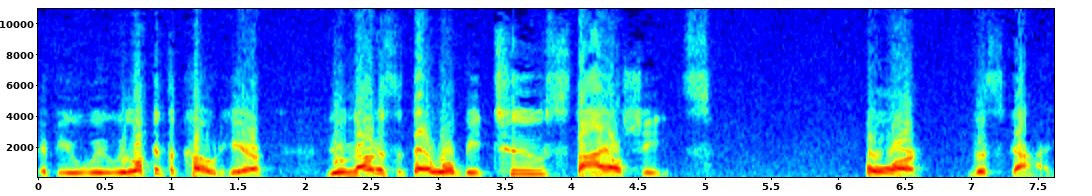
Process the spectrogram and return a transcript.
if you we, we look at the code here, you'll notice that there will be two style sheets for this guy.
